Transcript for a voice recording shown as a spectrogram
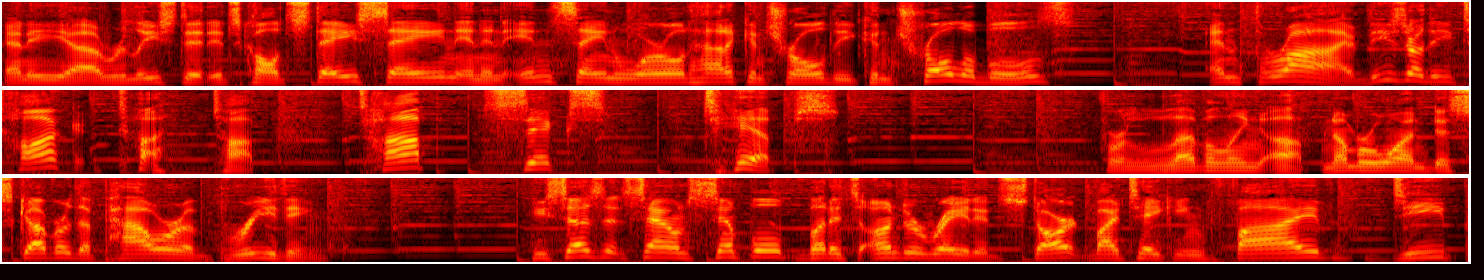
and he uh, released it. It's called Stay Sane in an Insane World How to Control the Controllables and Thrive. These are the top, top, top, top six tips for leveling up. Number one, discover the power of breathing. He says it sounds simple, but it's underrated. Start by taking five deep,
